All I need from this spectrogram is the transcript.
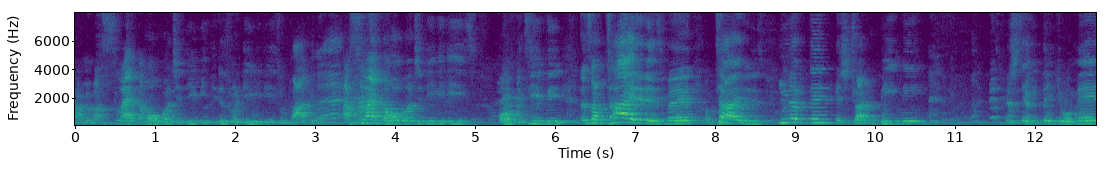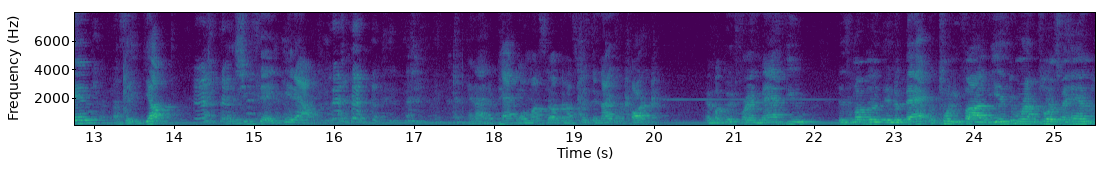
And I remember I slapped a whole bunch of DVDs. This is when DVDs were popular. I slapped a whole bunch of DVDs off the TV. Because I'm tired of this, man. I'm tired of this. You never think? And she tried to beat me. And she said, You think you're a man? I said, Yup. And she said, Get out. And I had to pack all my stuff, and I spent the night in the park. And my good friend Matthew, his mother in the back of 25 years, give a round of applause for him.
